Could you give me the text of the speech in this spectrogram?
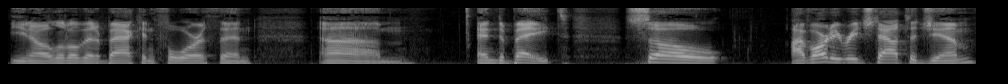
you know a little bit of back and forth and um, and debate. So I've already reached out to Jim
